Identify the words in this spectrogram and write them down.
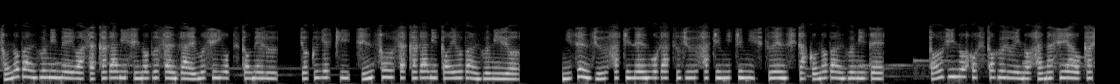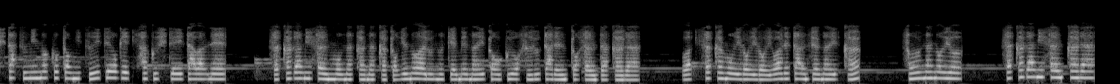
その番組名は坂上忍さんが MC を務める、直撃、真相坂上という番組よ。2018年5月18日に出演したこの番組で、当時のホスト狂いの話や犯した罪のことについてを激白していたわね。坂上さんもなかなかトゲのある抜け目ないトークをするタレントさんだから、脇坂も色々言われたんじゃないか？そうなのよ。坂上さんから、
